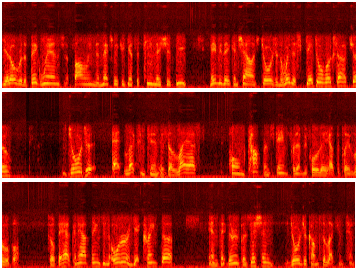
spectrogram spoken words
get over the big wins following the next week against a team they should beat, maybe they can challenge Georgia. And the way the schedule works out, Joe, Georgia at Lexington is the last home conference game for them before they have to play Louisville. So if they have, can have things in order and get cranked up, and th- they're in position, Georgia comes to Lexington.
